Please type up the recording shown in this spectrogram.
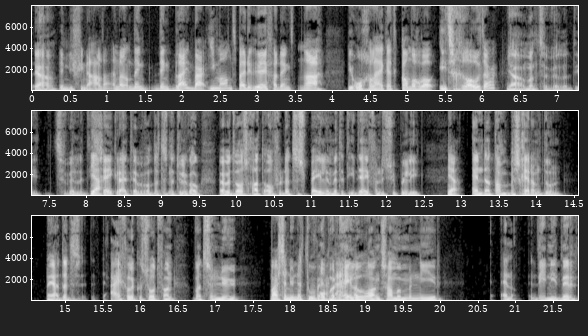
Ja, in die finale. En dan denkt denk blijkbaar iemand bij de UEFA denkt... Nou, die ongelijkheid kan nog wel iets groter. Ja, want ze willen die, ze willen die Ja. zekerheid hebben. Want dat is natuurlijk ook. We hebben het wel eens gehad over dat ze spelen met het idee van de Super League. Ja. En dat dan beschermd doen. Nou ja, dat is eigenlijk een soort van wat ze nu waar ze nu naartoe werken. op een hele langzame manier en die niet meer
